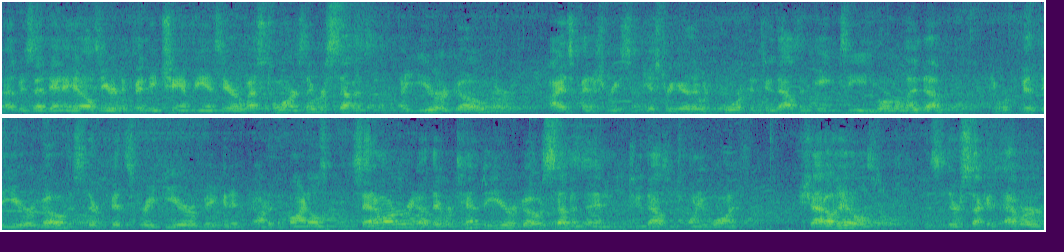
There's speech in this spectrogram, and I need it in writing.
As we said, Dana Hills here, defending champions here. West Torrance, they were seventh a year ago. Their highest finish recent history here. They went fourth in 2018. Yorba Linda, they were fifth a year ago. This is their fifth straight year of making it onto the finals. Santa Margarita, they were 10th a year ago, seventh in 2021. Shadow Hills, this is their second ever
